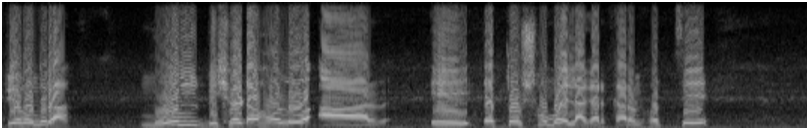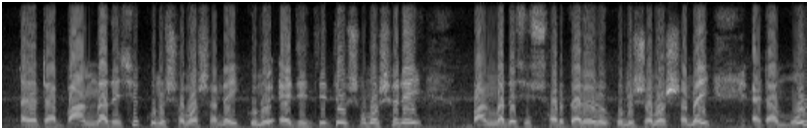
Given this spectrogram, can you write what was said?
প্রিয় বন্ধুরা, মূল বিষয়টা হলো আর এই এত সময় লাগার কারণ হচ্ছে, এটা বাংলাদেশে কোনো সমস্যা নেই, কোনো এজেন্সিতেও সমস্যা নেই, বাংলাদেশের সরকারেরও কোনো সমস্যা নেই। এটা মূল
